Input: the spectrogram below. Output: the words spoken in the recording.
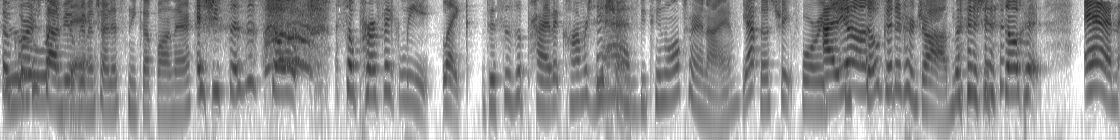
of course, was gonna try to sneak up on there. And she says it so so perfectly. Like this is a private conversation. Yes, between Walter and I. Yep. So straightforward. Adios. She's so good at her job. She's so good. And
